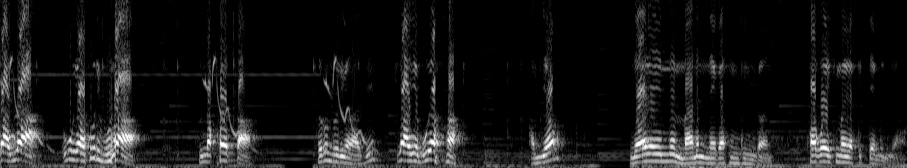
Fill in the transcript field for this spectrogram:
야 일로와. 오야 소리 뭐야? 존나 커졌다. 저런 소리가 나지? 야얘 뭐야? 안녕? 내 안에 있는 많은 내가 생긴 건 사고에 휘말렸기 때문이야.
